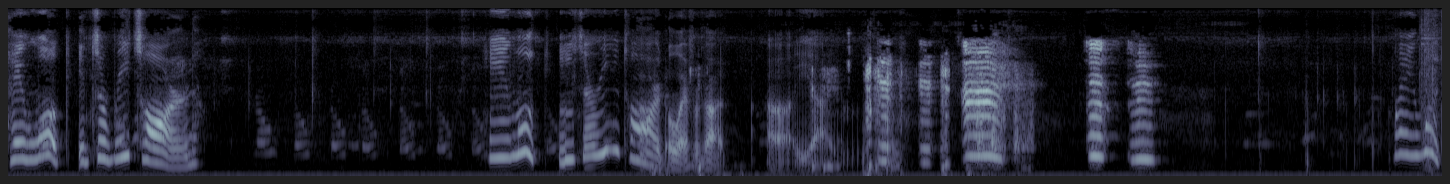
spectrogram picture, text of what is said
Hey, look, it's a retard. Hey, look, it's a retard. Oh, I forgot. Uh, yeah. Hey, look,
